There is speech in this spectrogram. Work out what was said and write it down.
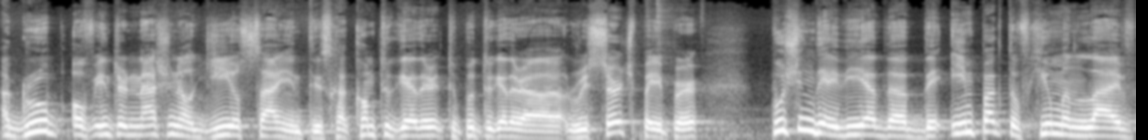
A group of international geoscientists have come together to put together a research paper pushing the idea that the impact of human life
